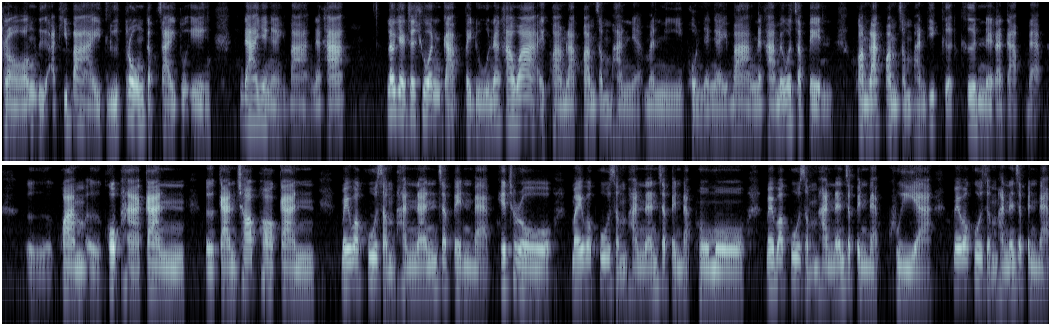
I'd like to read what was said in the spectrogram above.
คล้องหรืออธิบายหรือตรงกับใจตัวเองได้ยังไงบ้างนะคะ เราอยากจะชวนกลับไปดูนะคะว่าไอ้ความรักความสัมพันธ์เนี่ยมันมีผลยังไงบ้างนะคะ ไม่ว่าจะเป็นความรักความสัมพันธ์ที่เกิดขึ้นในระดับแบบ ออความเออคบหากันเออการชอบพอกัน ไม่ว่าคู่สัมพันธ์นั้นจะเป็นแบบเฮตโรไม่ว่าคู่สัมพันธ์นั้นจะเป็นแบบโฮโมไม่ว่าคู่สัมพันธ์นั้นจะเป็นแบบควียไม่ว่าคู่สัมพันธ์นั้นจะเป็นแบบ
